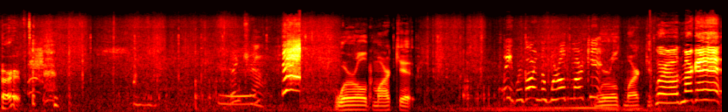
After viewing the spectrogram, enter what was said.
Burped. Good job. World Market. Wait, we're going to the World Market? World Market. World Market!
